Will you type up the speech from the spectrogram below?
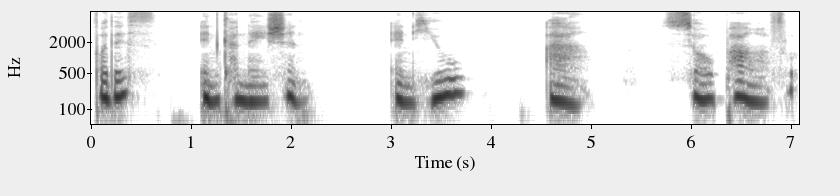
for this incarnation. And you are so powerful.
